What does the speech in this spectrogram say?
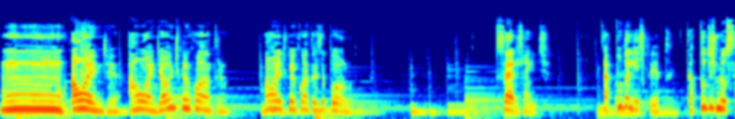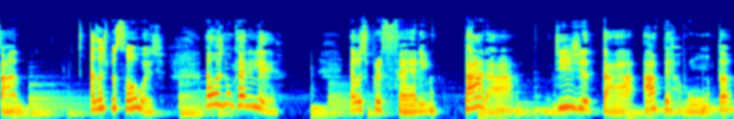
Hum, aonde? Aonde? Aonde que eu encontro? Aonde que eu encontro esse bolo? Sério, gente. Tá tudo ali escrito. Tá tudo esmiuçado. Mas as pessoas, elas não querem ler. Elas preferem parar digitar a pergunta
